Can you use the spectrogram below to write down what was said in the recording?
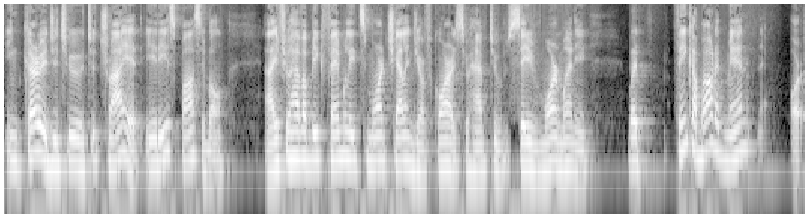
encourage you to to try it. It is possible. Uh, if you have a big family, it's more challenging. Of course, you have to save more money, but think about it, man. Or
